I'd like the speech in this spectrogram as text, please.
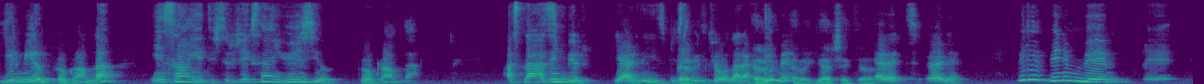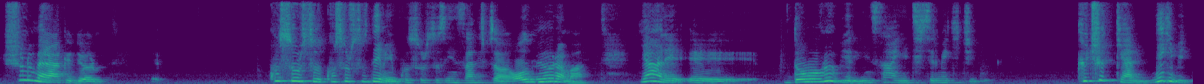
20 yıl programla, insan yetiştireceksen 100 yıl programla. Aslında hazin bir yerdeyiz biz Evet. ülke olarak Evet, değil mi? evet gerçekten. Evet, öyle. Bir de benim e, e, şunu merak ediyorum. Kusursuz, kusursuz demeyeyim, kusursuz insan hiçbir zaman olmuyor ama yani e, doğru bir insan yetiştirmek için küçükken ne gibi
